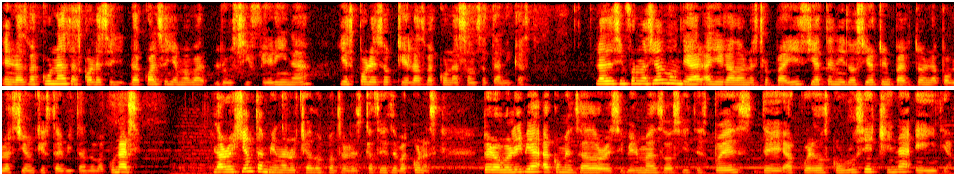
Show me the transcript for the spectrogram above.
en las vacunas, cuales la cual se llamaba luciferina, y es por eso que las vacunas son satánicas. La desinformación mundial ha llegado a nuestro país y ha tenido cierto impacto en la población que está evitando vacunarse. La región también ha luchado contra la escasez de vacunas, pero Bolivia ha comenzado a recibir más dosis después de acuerdos con Rusia, China e India.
